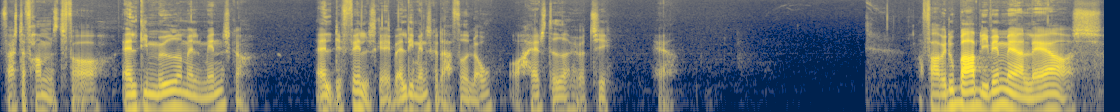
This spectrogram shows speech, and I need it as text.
først og fremmest for alle de møder mellem mennesker, alt det fællesskab, alle de mennesker, der har fået lov at have et sted at høre til her. Og far, vil du bare blive ved med at lære os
